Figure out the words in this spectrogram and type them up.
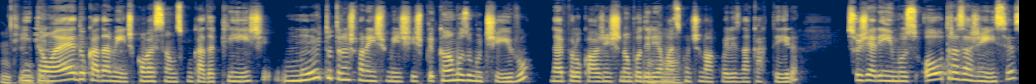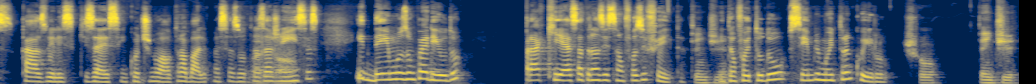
Entendi. Então, é educadamente, conversamos com cada cliente, muito transparentemente explicamos o motivo, né, pelo qual a gente não poderia uhum. mais continuar com eles na carteira. Sugerimos outras agências, caso eles quisessem continuar o trabalho com essas outras Legal. agências, e demos um período para que essa transição fosse feita. Entendi. Então, foi tudo sempre muito tranquilo. Show. Entendi.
